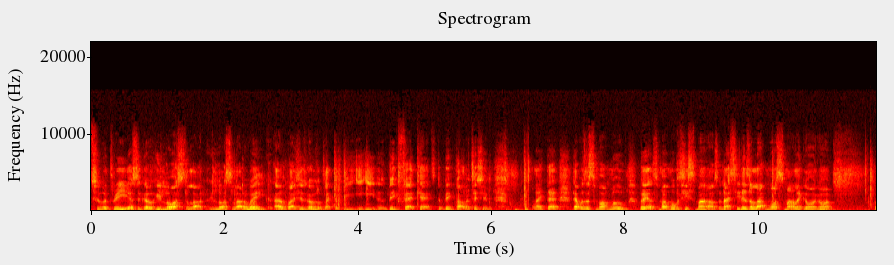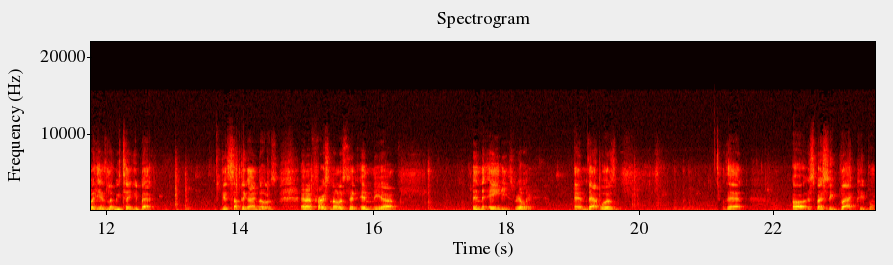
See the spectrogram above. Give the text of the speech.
two or three years ago, he lost a lot. He lost a lot of weight. Otherwise, he was gonna look like the BEE, the big fat cats, the big politician, like that. That was a smart move. But the other smart move is he smiles, and I see there's a lot more smiling going on. But here's, let me take you back. It's something I noticed, and I first noticed it in the uh, in the '80s, really, and that was that, uh, especially black people,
